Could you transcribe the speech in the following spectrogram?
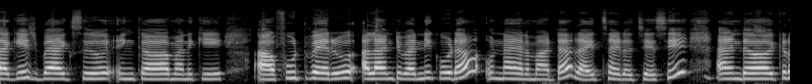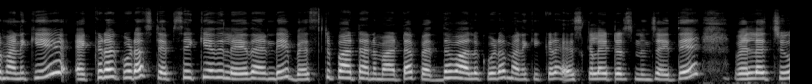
లగేజ్ బ్యాగ్స్ ఇంకా మనకి ఫుట్వేర్ అలాంటివన్నీ కూడా ఉన్నాయన్నమాట. రైట్ సైడ్ వచ్చేసి. అండ్ ఇక్కడ మనకి ఎక్కడ కూడా స్టెప్స్ ఎక్కేది లేదండి. బెస్ట్ పార్ట్ అనమాట పెద్దవాళ్ళు కూడా మనకి ఇక్కడ ఎస్కలేటర్స్ నుంచి అయితే వెళ్ళొచ్చు.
